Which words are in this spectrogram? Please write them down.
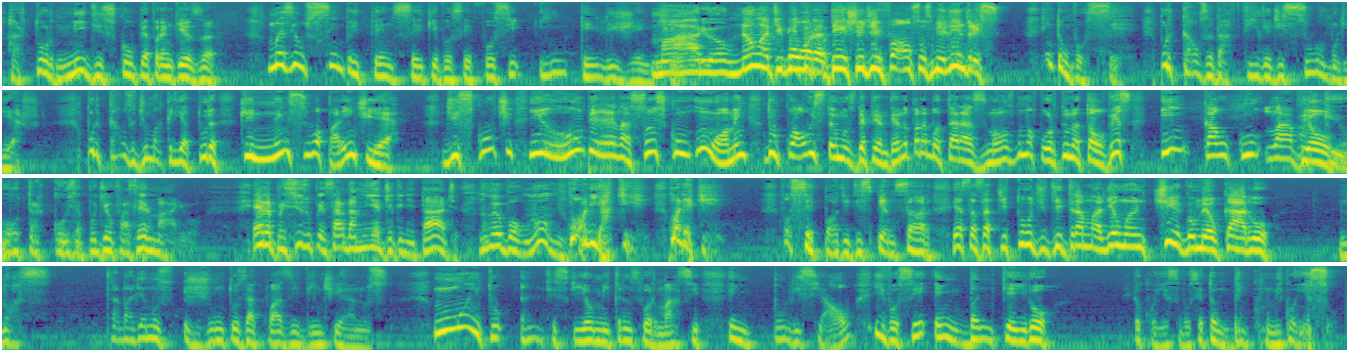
Arthur, me desculpe a franqueza, mas eu sempre pensei que você fosse inteligente. Mário, eu não admito. Ora, deixe de falsos melindres! Então você, por causa da filha de sua mulher, por causa de uma criatura que nem sua parente é, discute e rompe relações com um homem do qual estamos dependendo para botar as mãos numa fortuna talvez incalculável. Que outra coisa podia eu fazer, Mário? Era preciso pensar na minha dignidade, no meu bom nome. Olhe aqui, olhe aqui. Você pode dispensar essas atitudes de dramalhão antigo, meu caro. Nós trabalhamos juntos há quase 20 anos. Muito antes que eu me transformasse em policial e você em banqueiro. Eu conheço você tão bem como me conheço.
